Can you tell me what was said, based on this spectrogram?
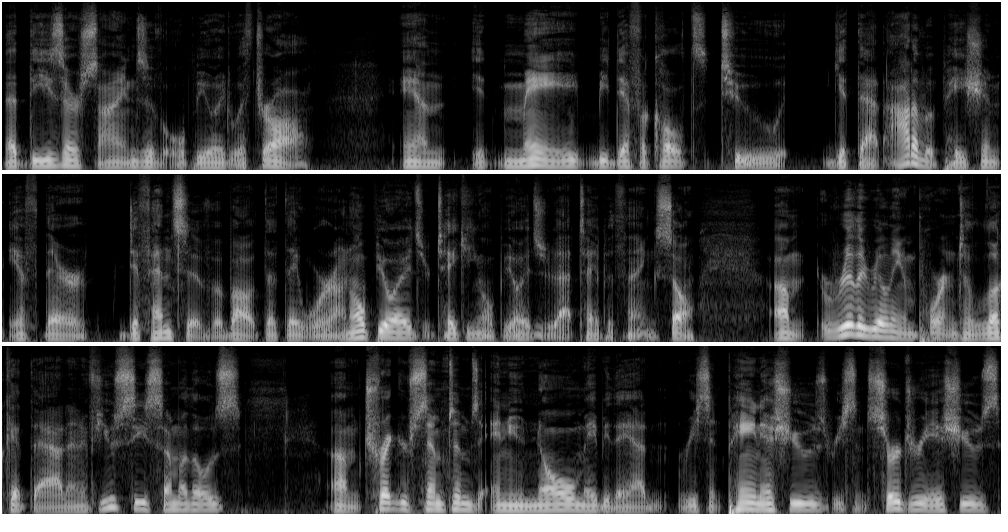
that these are signs of opioid withdrawal. And it may be difficult to get that out of a patient if they're defensive about that they were on opioids or taking opioids or that type of thing. So, um, really, really important to look at that. And if you see some of those um, trigger symptoms and you know maybe they had recent pain issues, recent surgery issues,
